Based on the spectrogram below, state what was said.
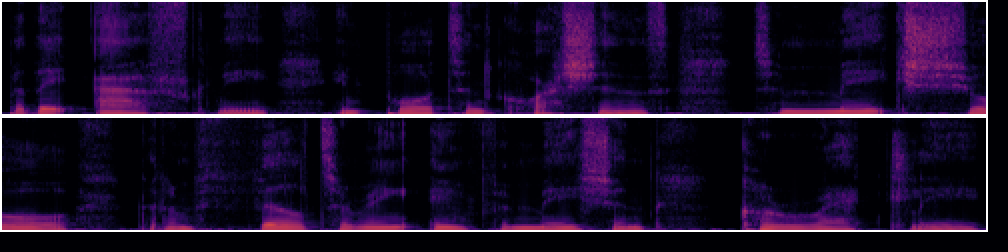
but they ask me important questions to make sure that I'm filtering information correctly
